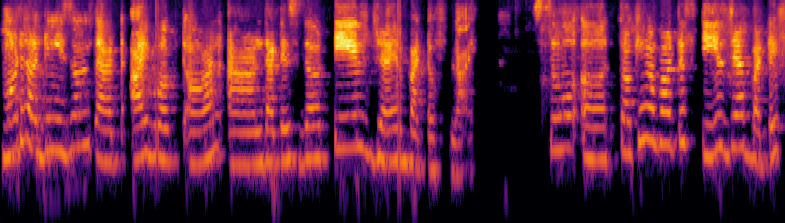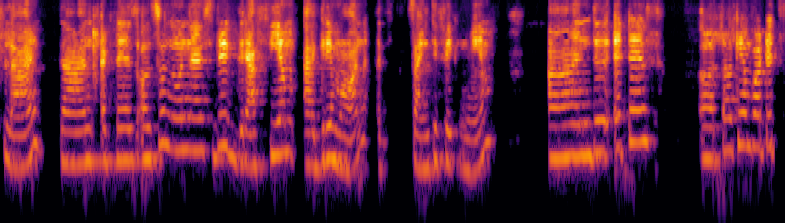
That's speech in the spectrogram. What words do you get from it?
model organism that I worked on, and that is the tail jay butterfly. So, uh, talking about the tail jay butterfly, then it is also known as the Graphium agamemnon, scientific name, and it is uh, talking about its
